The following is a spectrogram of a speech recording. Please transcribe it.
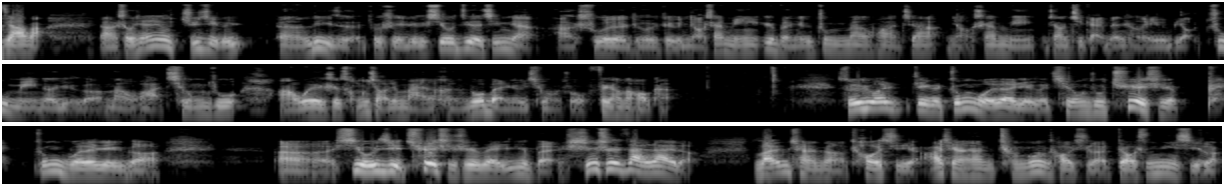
家吧。啊，首先就举几个嗯例子，就是这个《西游记》的经典啊，说的就是这个鸟山明，日本这个著名漫画家鸟山明将其改编成了一个比较著名的这个漫画《七龙珠》啊。我也是从小就买了很多本这个《七龙珠》，非常的好看。所以说，这个中国的这个七龙珠确实，呸，中国的这个呃《西游记》确实是被日本实实在在的完全的抄袭，而且还成功的抄袭了，屌丝逆袭了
